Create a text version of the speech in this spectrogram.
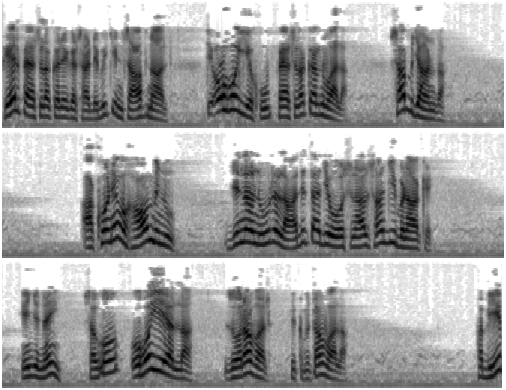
ਫੇਰ ਫੈਸਲਾ ਕਰੇਗਾ ਸਾਡੇ ਵਿੱਚ ਇਨਸਾਫ ਨਾਲ, ਤੇ ਉਹ ਹੀ ਖੂਬ ਫੈਸਲਾ ਕਰਨ ਵਾਲਾ, ਸਭ ਜਾਣਦਾ। ਆਖੋ ਨੇ, ਵਿਖਾਓ ਮੈਨੂੰ, ਜਿਨ੍ਹਾਂ ਨੂੰ ਰਲਾ ਦਿੱਤਾ ਜੇ ਉਸ ਨਾਲ ਸਾਂਝੀ ਬਣਾ ਕੇ। ਇੰਜ ਨਹੀਂ ਸਗੋਂ ਉਹ ਹੀ ਹੈ ਅੱਲਾ, ਜ਼ੋਰਾਵਰ, ਹਕਮਤਾਂ ਵਾਲਾ। ਹਬੀਬ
